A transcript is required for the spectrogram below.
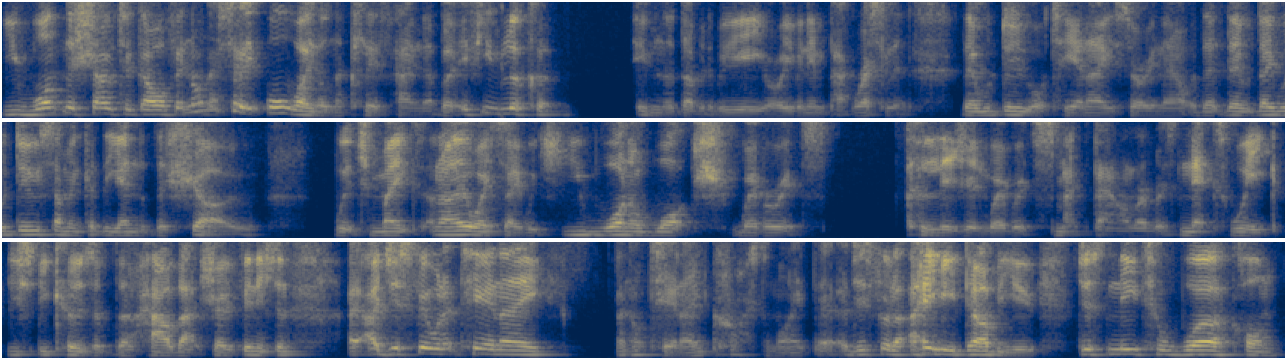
you want the show to go off it, not necessarily always on the cliffhanger, but if you look at even the WWE or even Impact Wrestling, they would do, or TNA, sorry, now, they, they, they would do something at the end of the show, which makes, and I always say, which you want to watch, whether it's Collision, whether it's SmackDown, whether it's next week, just because of the how that show finished. And I, I just feel that TNA, uh, not TNA, Christ almighty, I I just feel that AEW just need to work on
